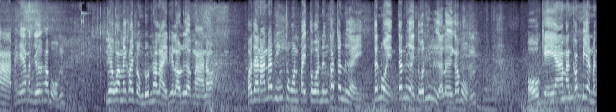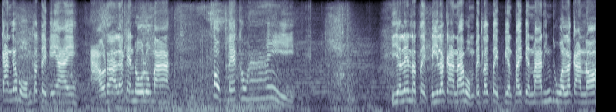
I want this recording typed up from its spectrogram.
อ่าแพ้มันเยอะครับผม เรียกว่าไม่ค่อยสมดุลเท่าไหร่ที่เราเลือกมาเนาะเพราะฉะนั้นถ้าทิ้งตัวไปตัวหนึ่งก็จะเหนื่อย จะหน่วยจะเหนื่อยตัวที่เหลือเลยครับผม โอเคอะมันก็เปลี่ยนเหมือนกันครับผมสเต็ป AI เอาละแล้วแคนโทรลงมาตบแบ็คเขาให้ที่จะเล่นสเต็ปนี้แล้วกันนะครับผมเป็นสเต็ปเปลี่ยนไปเปลี่ยนมาทิ้งทวนแล้วกันเนาะ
